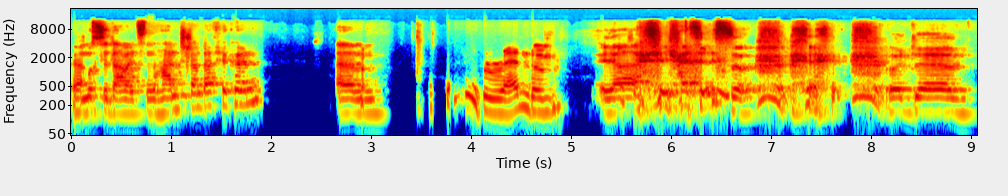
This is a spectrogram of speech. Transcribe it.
ja. musste damals einen Handstand dafür können. Ähm, Random. Ja, ich weiß, es ist so. und ähm,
